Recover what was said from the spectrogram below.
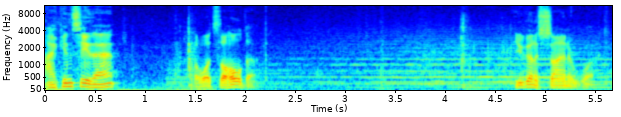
I can see that. Well, what's the holdup? You gonna sign or what?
